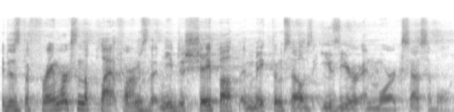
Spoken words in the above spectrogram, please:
It is the frameworks and the platforms that need to shape up and make themselves easier and more accessible.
